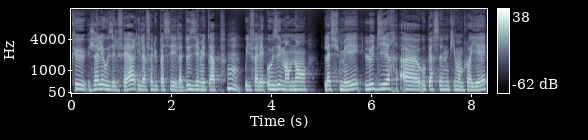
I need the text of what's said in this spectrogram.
que j'allais oser le faire, il a fallu passer la deuxième étape mmh. où il fallait oser maintenant l'assumer, le dire euh, aux personnes qui m'employaient,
